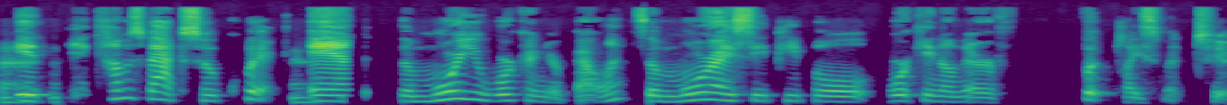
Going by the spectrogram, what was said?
uh-huh. it it comes back so quick. Uh-huh. And the more you work on your balance, the more I see people working on their foot placement too.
